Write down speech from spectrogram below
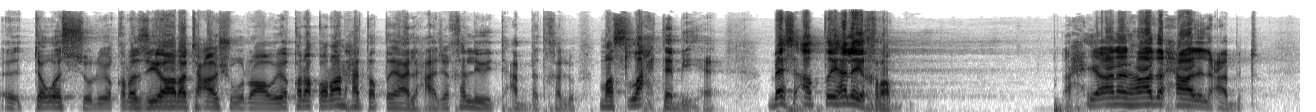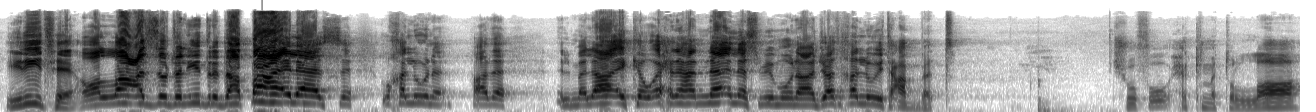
التوسل ويقرأ زيارة عاشوراء ويقرأ قرآن حتى اعطيها الحاجة. خليه يتعبد خلوه. مصلحته بيها. بس اعطيها لا يخرب. أحيانا هذا حال العبد. يريدها. والله عز وجل يدري طاع إلى هسه وخلونا هذا الملائكة وإحنا هم نأنس بمناجات خلوه يتعبد. شوفوا حكمة الله.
